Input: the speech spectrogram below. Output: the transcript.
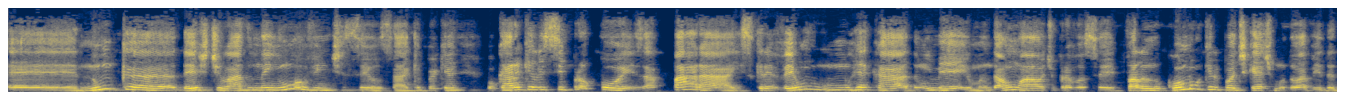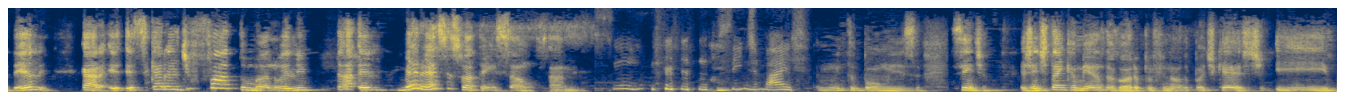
é, nunca deixe de lado nenhum ouvinte seu, saca? Porque o cara que ele se propôs a parar, escrever um, um recado, um e-mail, mandar um áudio para você, falando como aquele podcast mudou a vida dele, cara, esse cara, ele, de fato, mano, ele, tá, ele merece sua atenção, sabe? Sim, sim, demais. É muito bom isso. Cíntia, a gente está encaminhando agora para o final do podcast e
